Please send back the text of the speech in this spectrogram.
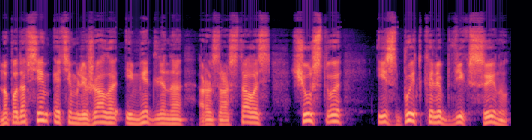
Но подо всем этим лежало и медленно разрасталось чувство избытка любви к сыну,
